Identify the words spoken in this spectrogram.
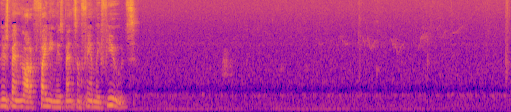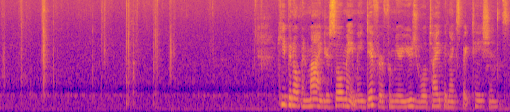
there's been a lot of fighting, there's been some family feuds. Keep an open mind. Your soulmate may differ from your usual type and expectations.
